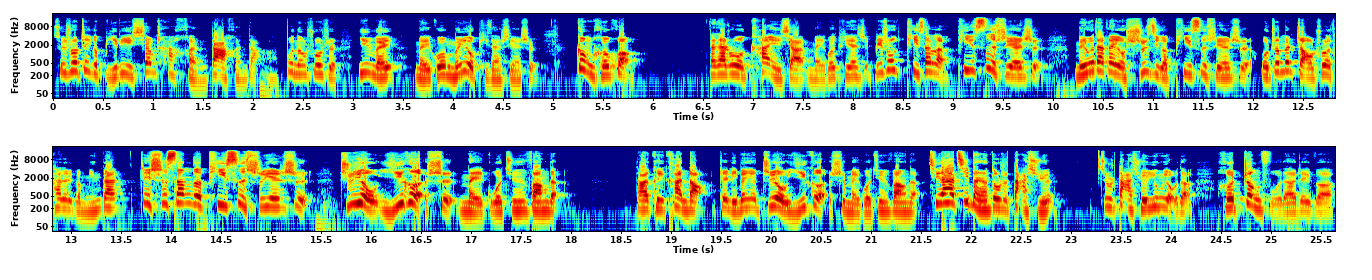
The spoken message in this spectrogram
所以说这个比例相差很大很大啊！不能说是因为美国没有 P 三实验室，更何况。大家如果看一下美国 P 三室，别说 P 三了，P 四实验室，美国大概有十几个 P 四实验室，我专门找出了它的这个名单。这十三个 P 四实验室只有一个是美国军方的，大家可以看到这里边就只有一个是美国军方的，其他基本上都是大学，就是大学拥有的和政府的这个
